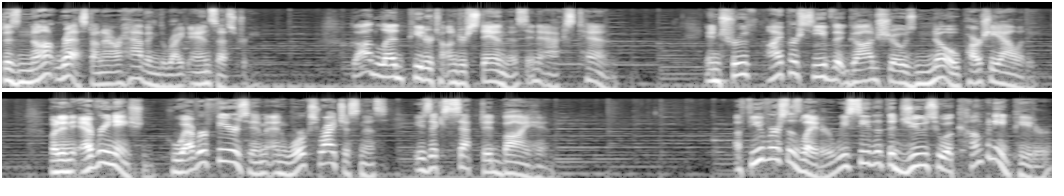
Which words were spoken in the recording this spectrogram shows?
does not rest on our having the right ancestry. God led Peter to understand this in Acts 10. In truth, I perceive that God shows no partiality. But in every nation, whoever fears him and works righteousness is accepted by him. A few verses later, we see that the Jews who accompanied Peter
